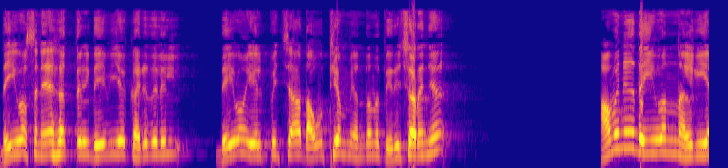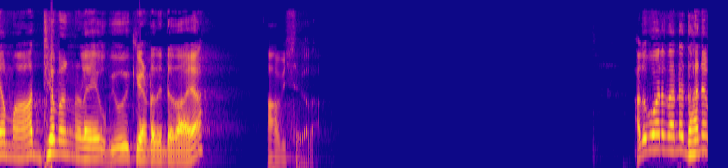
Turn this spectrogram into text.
ദൈവസ്നേഹത്തിൽ ദൈവീയ കരുതലിൽ ദൈവം ഏൽപ്പിച്ച ദൗത്യം എന്തെന്ന് തിരിച്ചറിഞ്ഞ് അവന് ദൈവം നൽകിയ മാധ്യമങ്ങളെ ഉപയോഗിക്കേണ്ടതിന്റെതായ ആവശ്യകത. അതുപോലെ തന്നെ ധനം.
